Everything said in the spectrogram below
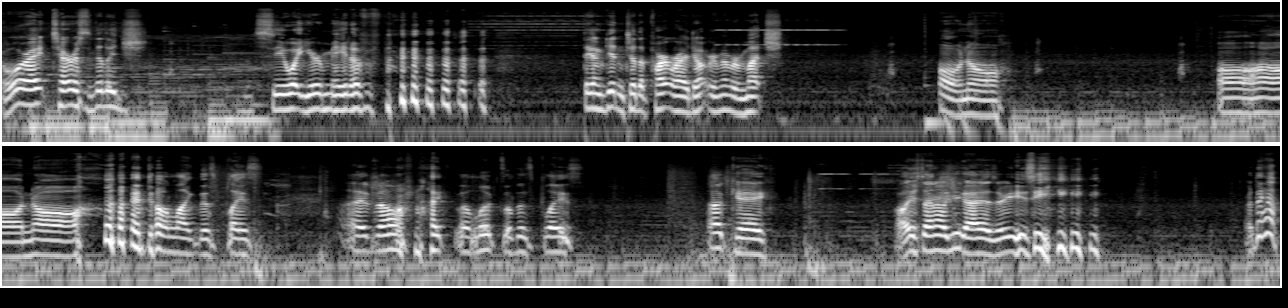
Alright, Terrace Village. Let's see what you're made of. I think I'm getting to the part where I don't remember much. Oh no. Oh no. I don't like this place. I don't like the looks of this place. Okay. Well, at least I know you guys are easy. are they have...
